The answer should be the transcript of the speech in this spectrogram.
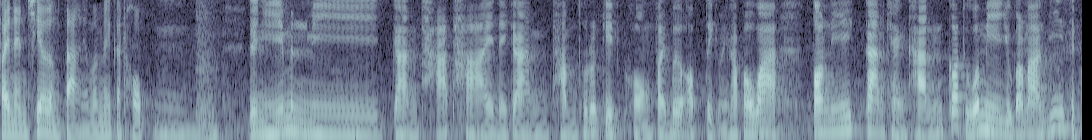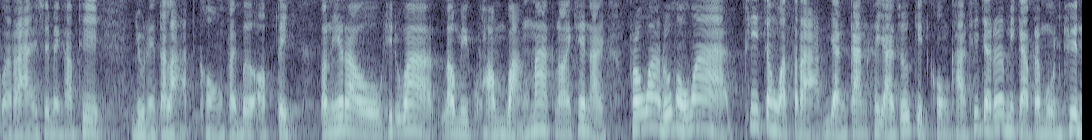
financial ต่างๆเนี่ยมันไม่กระทบ อืม อย่างนี้มันมีการท้าทายในการทำธุรกิจของไฟเบอร์ออปติกไหมครับ เพราะว่าตอนนี้การแข่งขันก็ถือว่ามีอยู่ประมาณ 20 กว่ารายใช่ไหมครับ ที่อยู่ในตลาดของไฟเบอร์ออปติกตอนนี้เราคิดว่าเรามีความหวังมากน้อยแค่ไหน เพราะว่ารู้มาว่าที่จังหวัดตราดอย่างการขยายธุรกิจโครงข่ายที่จะเริ่มมีการประมูลขึ้น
